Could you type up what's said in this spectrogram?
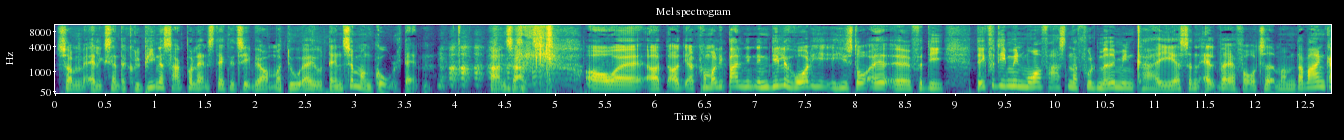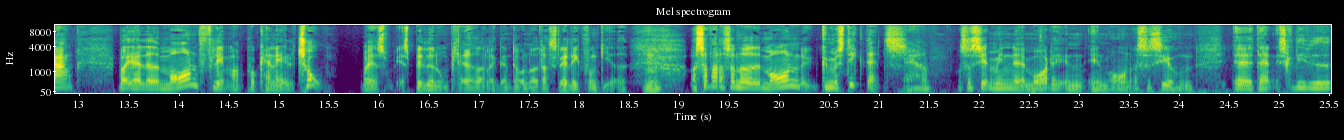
som Alexander Kulpin har sagt på Landsdækkende TV om, og du er jo dansemongol, Dan, har han sagt. Og, øh, og, og jeg kommer lige bare en, en lille hurtig historie, øh, fordi det er ikke fordi min mor og far sådan har fulgt med i min karriere, sådan alt hvad jeg har foretaget mig, men der var en gang, hvor jeg lavede morgenflimmer på Kanal 2, hvor jeg, jeg spillede nogle plader, eller det var noget, der slet ikke fungerede. Mm. Og så var der så noget morgen gymnastikdans. Ja. Og så siger min øh, mor det en, en morgen, og så siger hun, øh, Dan, jeg skal lige vide,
